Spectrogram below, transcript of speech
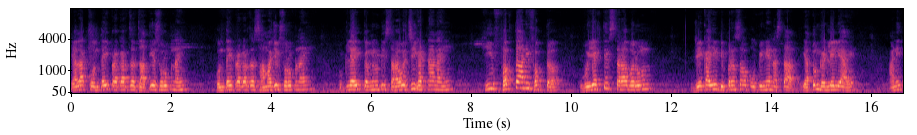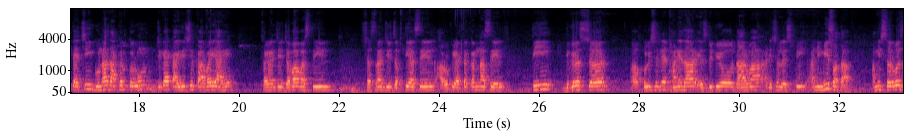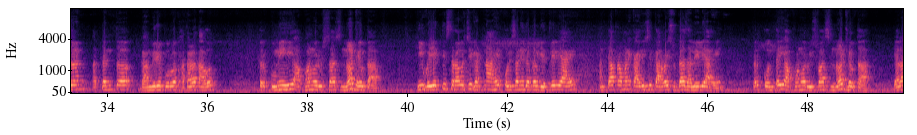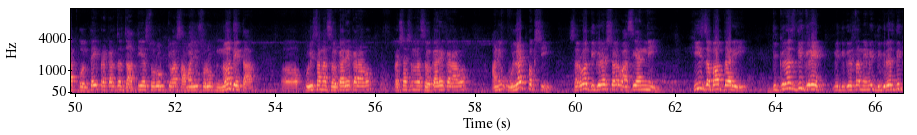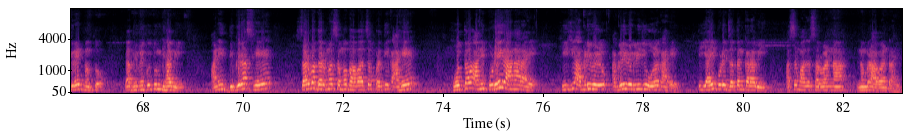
याला कोणत्याही प्रकारचं जातीय स्वरूप नाही कोणत्याही प्रकारचं सामाजिक स्वरूप नाही कुठल्याही कम्युनिटी स्तरावरची घटना नाही. ही फक्त आणि फक्त वैयक्तिक स्तरावरून जे काही डिफरन्स ऑफ ओपिनियन असतात यातून घडलेली आहे. आणि त्याची गुन्हा दाखल करून जी काय कायदेशीर कारवाई आहे सगळ्यांचे जबाब असतील शस्त्रांची जप्ती असेल आरोपी अटक करणं असेल ती दिग्रस शहर अ, पोलीस स्टेशन ठाणेदार S D P O Darwha additional S P आणि मी स्वतः आम्ही सर्वजण अत्यंत गांभीर्यपूर्वक हाताळत आहोत. तर कुणीही अफवांवर विश्वास न ठेवता ही वैयक्तिक स्तरावरची घटना आहे पोलिसांनी दखल घेतलेली आहे. आणि त्याप्रमाणे कायदेशीर कारवाई सुद्धा झालेली आहे. तर कोणत्याही अफवांवर विश्वास न ठेवता याला कोणत्याही प्रकारचं जातीय स्वरूप किंवा सामाजिक स्वरूप न देता पोलिसांना सहकार्य करावं प्रशासनाला सहकार्य करावं आणि उलट पक्षी सर्व दिग्रज शहरवासियांनी ही जबाबदारी दिग्रज दी ग्रेट मी दिग्रजला नेहमी दिग्रज दी ग्रेट म्हणतो या भूमिकेतून घ्यावी. आणि दिग्रस हे सर्व धर्म समभावाचं प्रतीक आहे. होतं आणि पुढेही राहणार आहे. ही जी आगळी वेळ आगळी वेगळी जी ओळख आहे ती याही पुढे जतन करावी असं माझं सर्वांना नम्र आवाहन राहील.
